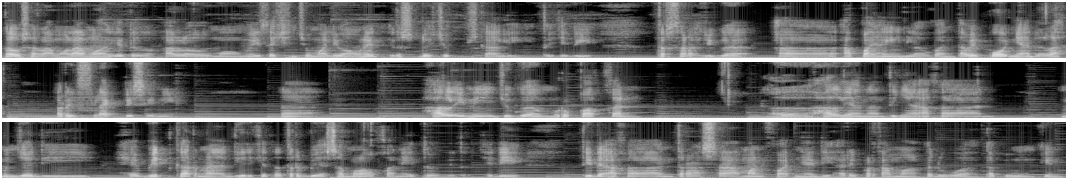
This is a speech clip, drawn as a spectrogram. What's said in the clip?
gak usah lama-lama gitu. Kalau mau meditation cuma 5 menit itu sudah cukup sekali gitu. Jadi terserah juga uh, apa yang ingin dilakukan tapi poinnya adalah reflect di sini. Nah hal ini juga merupakan uh, hal yang nantinya akan menjadi habit karena diri kita terbiasa melakukan itu gitu. Jadi tidak akan terasa manfaatnya di hari pertama kedua tapi mungkin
